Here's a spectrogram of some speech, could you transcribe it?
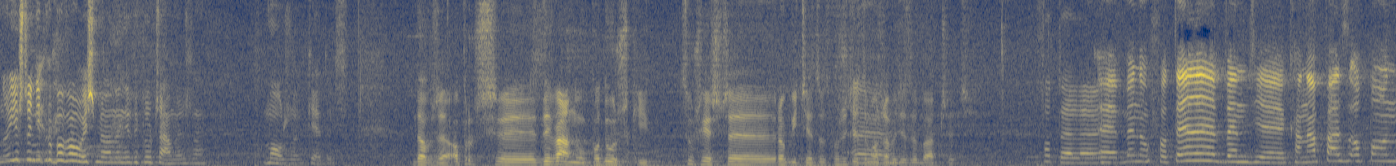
No jeszcze nie próbowałyśmy, ale nie wykluczamy, że może kiedyś. Dobrze, oprócz y, dywanu, poduszki, cóż jeszcze robicie? Co tworzycie, co E, można będzie zobaczyć? Fotele. E, Będą fotele, będzie kanapa z opon,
